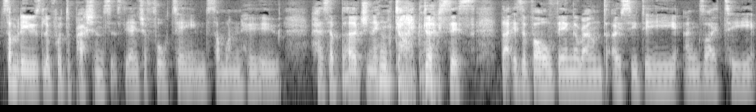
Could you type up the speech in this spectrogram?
somebody who's lived with depression since the age of 14, someone who has a burgeoning diagnosis that is evolving around OCD, anxiety,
